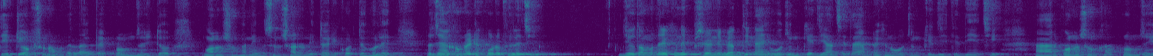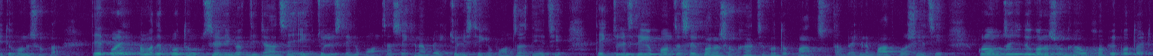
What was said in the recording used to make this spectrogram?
তিনটি অপশন আমাদের লাগবে, ক্রমযোজিত গণসংখ্যা নিবেশন সারণী তৈরি করতে হলে। তো যাই হোক, আমরা এটা করে ফেলেছি। যেহেতু আমাদের এখানে শ্রেণি ব্যাপ্তি নাই, ওজন কেজি আছে, তাই আমরা এখানে ওজন কেজিতে দিয়েছি। আর গণসংখ্যা ক্রমযোজিত গণসংখ্যা এরপরে আমাদের প্রথম শ্রেণি ব্যাপ্তিটা আছে একচল্লিশ থেকে পঞ্চাশ, এখানে আমরা একচল্লিশ থেকে পঞ্চাশ দিয়েছি। তো একচল্লিশ থেকে পঞ্চাশের গণসংখ্যা আছে কত? পাঁচ। তো আমরা এখানে পাঁচ বসিয়েছি। ক্রমযোজিত গণসংখ্যাও হবে কত? এটা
